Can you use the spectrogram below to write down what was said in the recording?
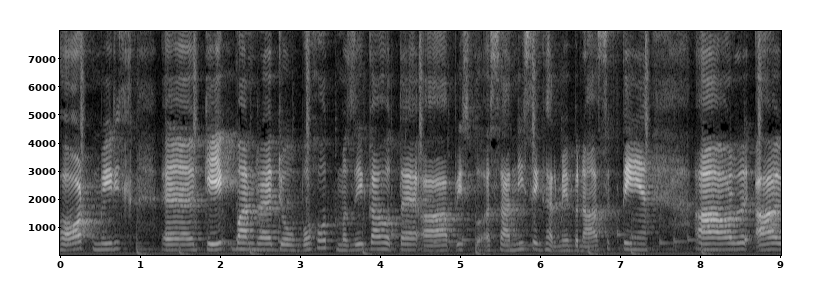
हॉट मिल्क केक बन रहा है, जो बहुत मज़े का होता है। आप इसको आसानी से घर में बना सकते हैं। और आ,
